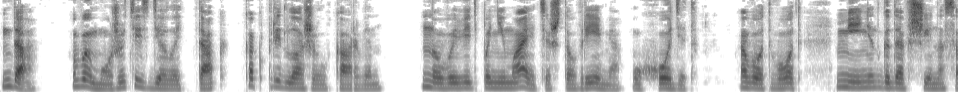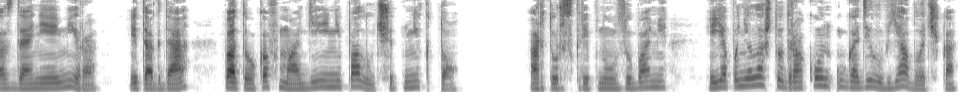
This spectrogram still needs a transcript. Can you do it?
«Да, вы можете сделать так, как предложил Карвин. Но вы ведь понимаете, что время уходит. Вот-вот минит годовщина создания мира, и тогда потоков магии не получит никто». Артур скрипнул зубами, и я поняла, что дракон угодил в яблочко.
